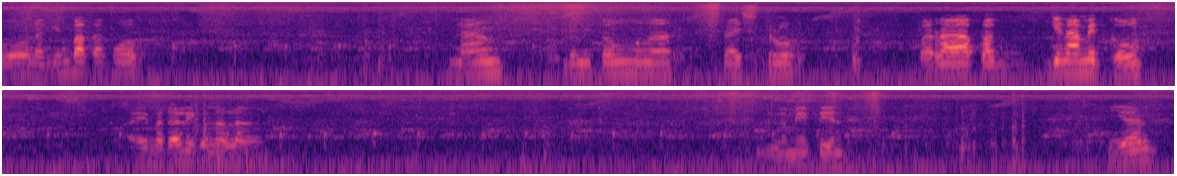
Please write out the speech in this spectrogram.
So nag-imbak ako ng ganitong mga rice straw para pag ginamit ko ay madali ko na lang gamitin. Yan.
